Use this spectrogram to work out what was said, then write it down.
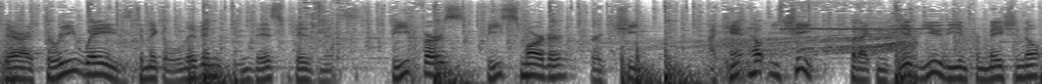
There are three ways to make a living in this business be first, be smarter, or cheat. I can't help you cheat but I can give you the informational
